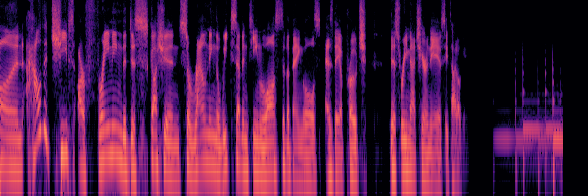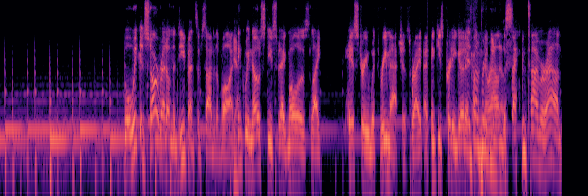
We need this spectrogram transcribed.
on how the Chiefs are framing the discussion surrounding the Week 17 loss to the Bengals as they approach this rematch here in the AFC title game. Well, we could start right on the defensive side of the ball. I Yeah. think we know Steve Spagnuolo's like history with rematches, right? I think he's pretty good at He's coming pretty around the second time around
